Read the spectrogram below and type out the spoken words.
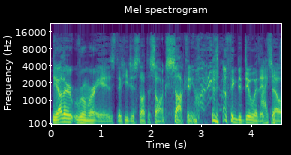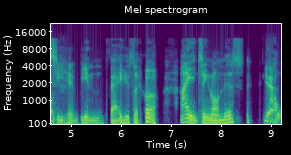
The other rumor is that he just thought the song sucked and he wanted nothing to do with it. I so could see him being that. He's like, huh, I ain't singing on this. yeah, Wow.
